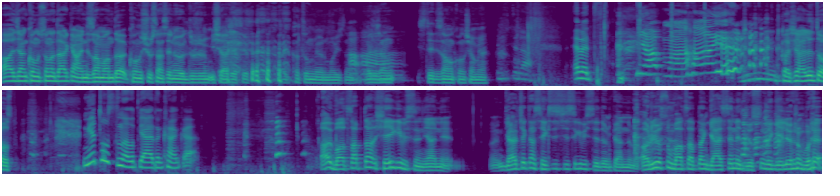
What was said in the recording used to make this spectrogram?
Alican konuşsana derken aynı zamanda konuşursan seni öldürürüm işareti yapıyor. ben katılmıyorum o yüzden. Aa. Alican istediği zaman konuşamıyor. Evet. Yapma. Hayır. Hmm, Kaşarlı tost. Niye tostunu alıp geldin kanka? Abi Whatsapp'tan şey gibisin yani. Gerçekten seksi işçisi gibi hissediyorum kendimi. Arıyorsun Whatsapp'tan gelsene diyorsun ve geliyorum buraya.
